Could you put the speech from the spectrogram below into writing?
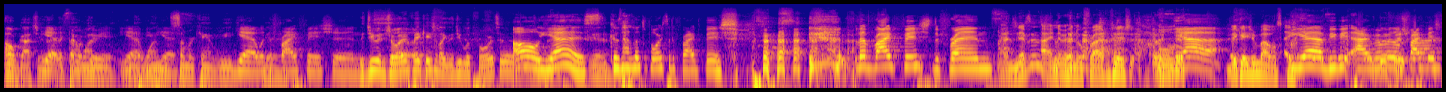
Oh, got you. Yeah, That- the like that summer one, period. Yeah, that one summer camp week. Yeah, with the fried fish and. Did you enjoy uh, vacation? Like, did you look forward to it? Oh was it a thing? yes, Yeah. because I looked forward to the fried fish, the fried fish, the friends. I never, Jesus. I ain't never had no fried fish Yeah, vacation Bible school. yeah, BB. I remember those fish fried fish,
